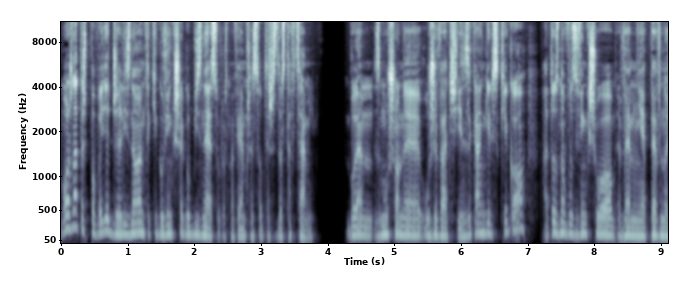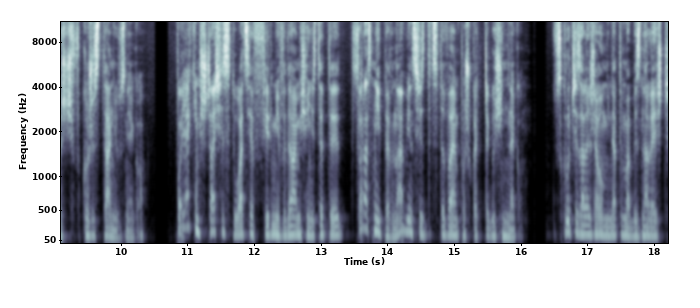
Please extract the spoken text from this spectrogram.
można też powiedzieć, że liznąłem takiego większego biznesu. Rozmawiałem często też z dostawcami. Byłem zmuszony używać języka angielskiego, a to znowu zwiększyło we mnie pewność w korzystaniu z niego. Po jakimś czasie sytuacja w firmie wydała mi się niestety coraz mniej pewna, więc się zdecydowałem poszukać czegoś innego. W skrócie zależało mi na tym, aby znaleźć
